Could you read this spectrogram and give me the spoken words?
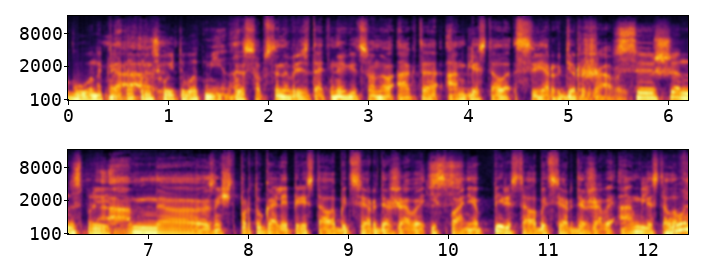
года, когда да. происходит его отмена. Собственно, в результате навигационного акта Англия стала сверхдержавой. Совершенно справедливо. А, э, значит, Португалия перестала быть сверхдержавой, Испания перестала быть сверхдержавой, Англия стала Только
